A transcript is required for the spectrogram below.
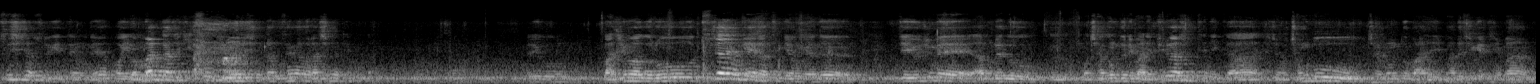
수시 접수이기 때문에 거의 연말까지 계속 이루어지신다고 생각을 하시면 됩니다. 마지막으로 투자 연계 같은 경우에는 이제 요즘에 아무래도 그 뭐 자금들이 많이 필요하실 테니까 정부 자금도 많이 받으시겠지만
